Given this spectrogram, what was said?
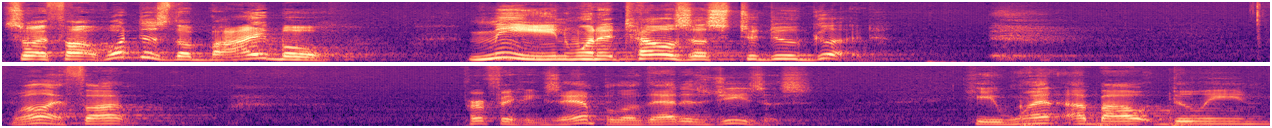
So I thought, what does the Bible mean when it tells us to do good? Well, I thought, perfect example of that is Jesus. He went about doing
